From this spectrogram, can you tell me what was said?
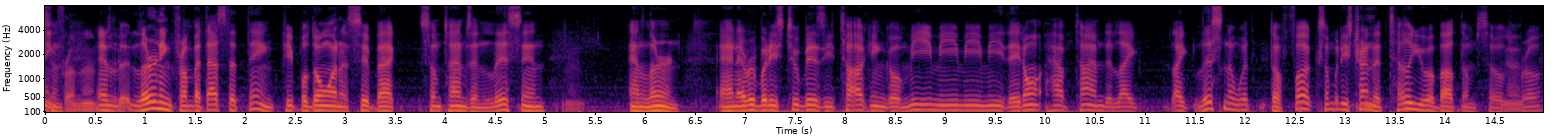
learning from them, and too. learning from. But that's the thing. People don't want to sit back sometimes and listen Yeah. and learn. And everybody's too busy talking. Go me, me, me, me. They don't have time to like like listen to what the fuck somebody's trying to tell you about themselves, Yeah. bro.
